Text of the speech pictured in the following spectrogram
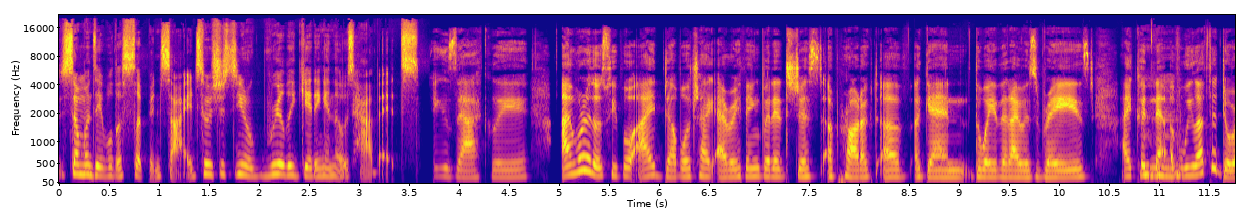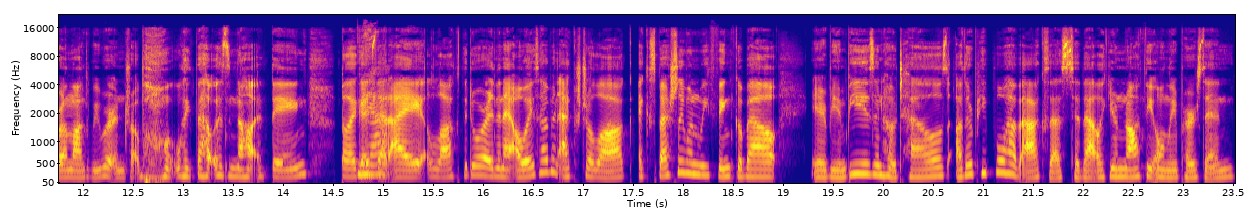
someone's able to slip inside. So it's just, you know, really getting in those habits. Exactly. I'm one of those people, I double check everything, but it's just a product of, again, the way that I was raised. I couldn't, mm-hmm. we left the door unlocked, we were in trouble. like that was not a thing. But like yeah. I said, I lock the door and then I always have an extra lock, especially when we think about Airbnbs and hotels, other people have access to that. Like you're not the only person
